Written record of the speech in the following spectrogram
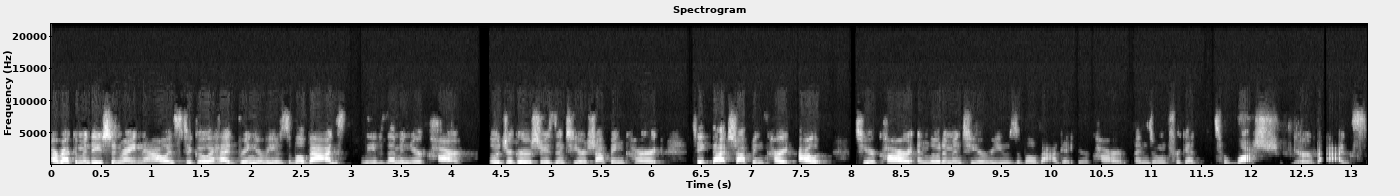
our recommendation right now is to go ahead, bring your reusable bags, leave them in your car, load your groceries into your shopping cart, take that shopping cart out to your car and load them into your reusable bag at your car. And don't forget to wash your bags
